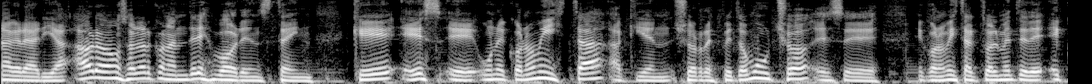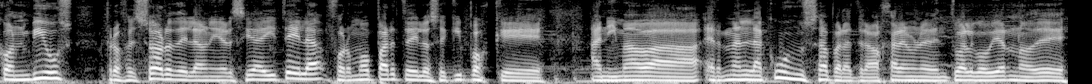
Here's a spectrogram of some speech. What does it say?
agraria. Ahora vamos a hablar con Andrés Borenstein, que es eh, un economista a quien yo respeto mucho, es eh, economista actualmente de EconViews, profesor de la Universidad de Itela, formó parte de los equipos que animaba Hernán Lacunza para trabajar en un eventual gobierno de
